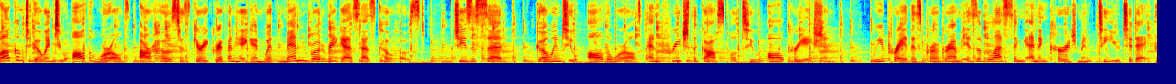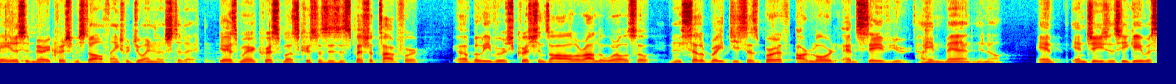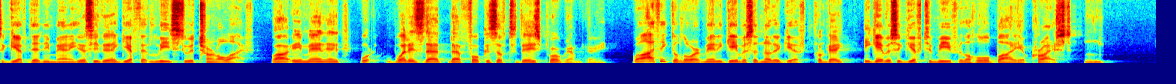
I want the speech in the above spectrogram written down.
Welcome to Go Into All the World. Our host is Gary Griffenhagen with Manny Rodriguez as co host. Jesus said, Go into all the world and preach the gospel to all creation. We pray this program is a blessing and encouragement to you today. Hey, listen, Merry Christmas to all. Thanks for joining us today. Yes, Merry Christmas. Christmas is a special time for uh, believers, Christians all around the world. So we celebrate Jesus' birth, our Lord and Savior. Amen. You know, and and Jesus, He gave us a gift, didn't He, Manny? Yes, He did. A gift that leads to eternal life. Wow, Amen. And what, what is that that focus of today's program, Gary? Well, I think the Lord, man, He gave us another gift. Okay. He gave us a gift to me for the whole body of Christ. Mm.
